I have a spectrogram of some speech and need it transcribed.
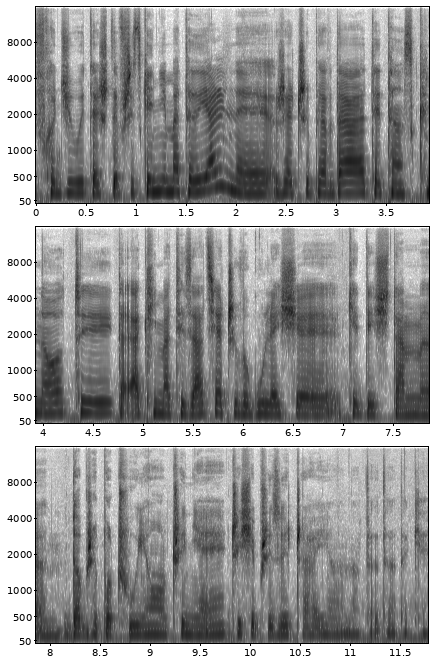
wchodziły też te wszystkie niematerialne rzeczy, prawda, te tęsknoty, ta aklimatyzacja, czy w ogóle się kiedyś tam e, dobrze poczują, czy nie, czy się przyzwyczają, no to, to takie.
